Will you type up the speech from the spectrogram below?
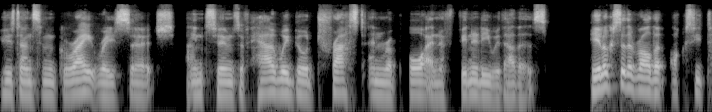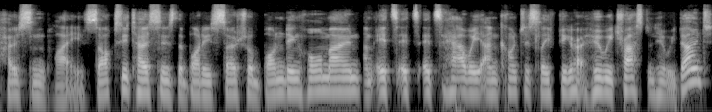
who's done some great research in terms of how we build trust and rapport and affinity with others. He looks at the role that oxytocin plays. So oxytocin is the body's social bonding hormone. Um, it's it's it's how we unconsciously figure out who we trust and who we don't.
